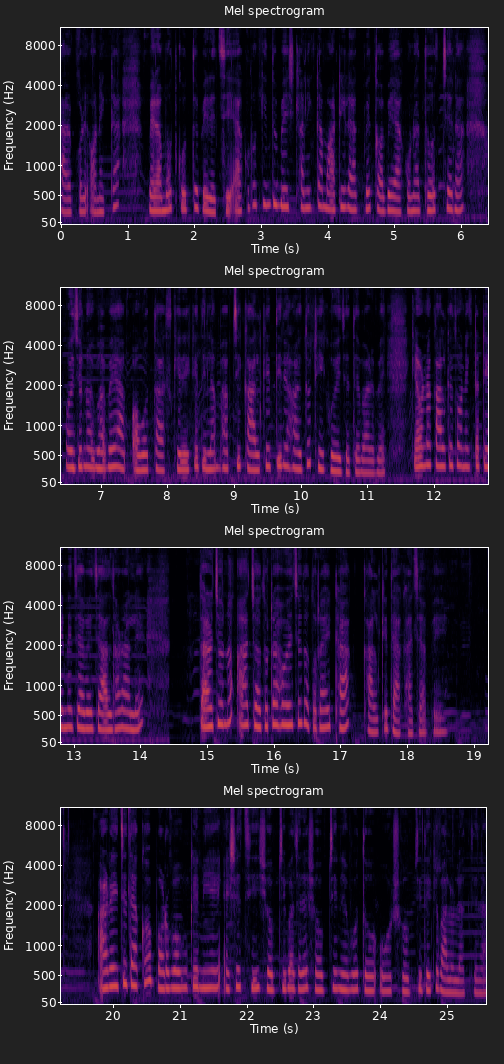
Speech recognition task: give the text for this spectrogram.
তারপরে অনেকটা মেরামত করতে পেরেছে। এখনও কিন্তু বেশ খানিকটা মাটি লাগবে তবে এখন আর ধরছে না। ওই জন্য ওইভাবে অগত্যা আজকে রেখে দিলাম। ভাবছি কালকের দিনে হয়তো ঠিক হয়ে যেতে পারবে। কেননা কালকে তো অনেকটা টেনে যাবে জাল ধরালে। তার জন্য আজ যতটা হয়েছে ততটাই থাক, কালকে দেখা যাবে। আর এই যে দেখো, বড়বাবুকে নিয়ে এসেছি, সবজি বাজারে সবজি নেব তো, ওর সবজি দেখে ভালো লাগছে না।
